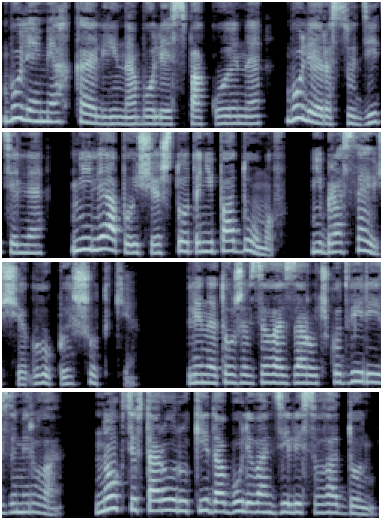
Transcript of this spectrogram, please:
более мягкая Лина, более спокойная, более рассудительная, не ляпающая что-то не подумав, не бросающая глупые шутки. Лина тоже взялась за ручку двери и замерла. Ногти второй руки до боли вонзились в ладонь.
